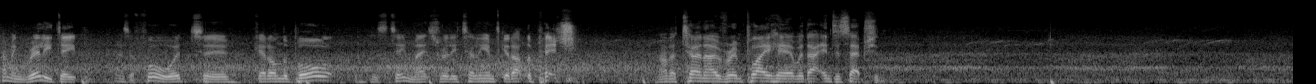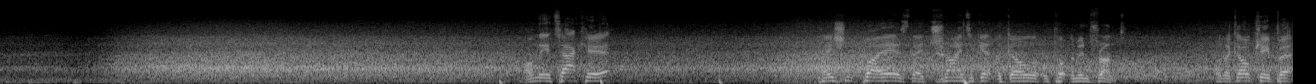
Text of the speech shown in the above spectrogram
Coming really deep as a forward to get on the ball. His teammates really telling him to get up the pitch. Another turnover in play here with that interception. On the attack here. Patient play as they try to get the goal that will put them in front. Well, the goalkeeper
